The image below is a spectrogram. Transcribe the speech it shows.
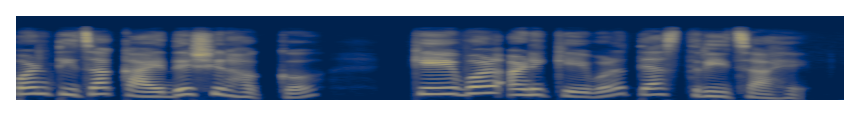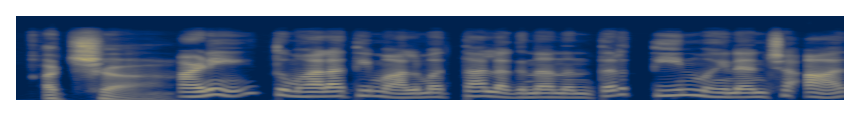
पण तिचा कायदेशीर हक्क केवळ आणि केवळ त्या स्त्रीचा आहे. अच्छा. आणि तुम्हाला ती मालमत्ता लग्नानंतर तीन महिन्यांच्या आत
